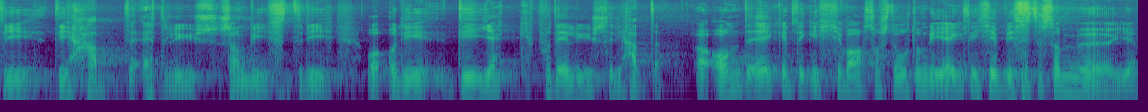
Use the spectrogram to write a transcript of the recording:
de, de, hadde et lys som viste dem, og, og de, de gikk på det lyset de hadde om det egentlig ikke var så stort, om de egentlig ikke visste så mye,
